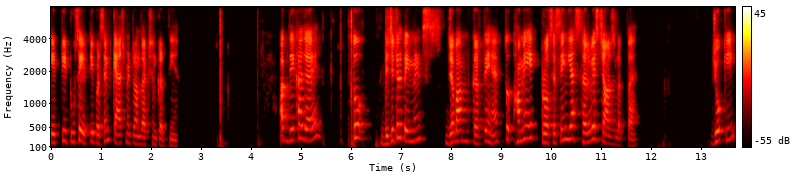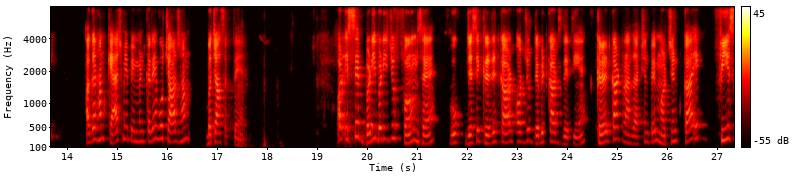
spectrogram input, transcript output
82 से 80 परसेंट कैश में ट्रांजैक्शन करती हैं। अब देखा जाए तो डिजिटल पेमेंट्स जब हम करते हैं तो हमें एक प्रोसेसिंग या सर्विस चार्ज लगता है, जो कि अगर हम कैश में पेमेंट करें, वो चार्ज हम बचा सकते हैं। और इससे बड़ी बड़ी जो फर्म्स हैं, वो जैसे क्रेडिट कार्ड और जो डेबिट कार्ड्स देती हैं क्रेडिट कार्ड ट्रांजैक्शन पे मर्चेंट का एक फ़ीस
